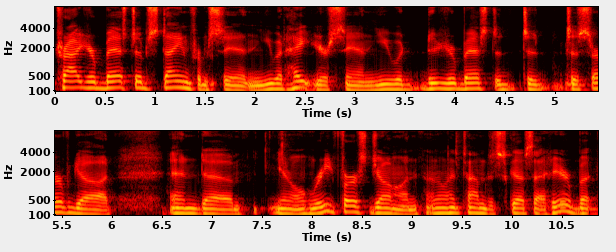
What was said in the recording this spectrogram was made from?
try your best to abstain from sin. You would hate your sin. You would do your best to to, to serve God. And um, you know, read First John. I don't have time to discuss that here, but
